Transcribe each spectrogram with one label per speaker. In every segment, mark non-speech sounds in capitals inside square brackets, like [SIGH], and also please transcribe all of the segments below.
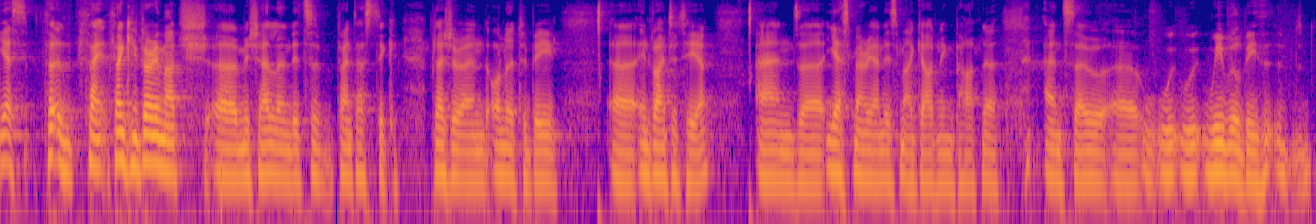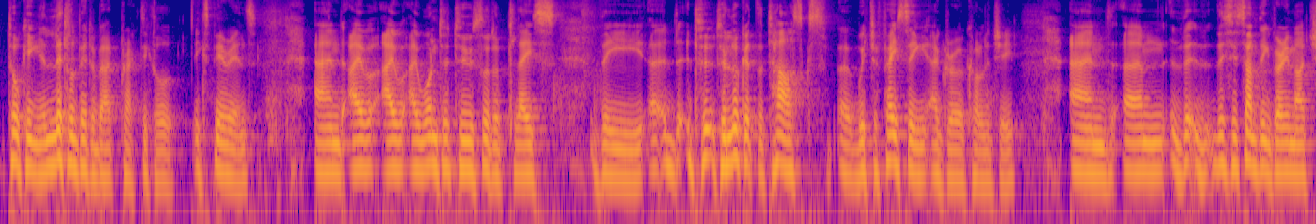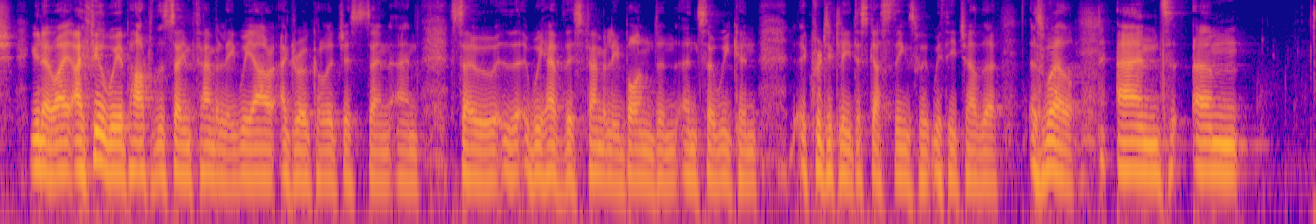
Speaker 1: Yes, th th thank you very much, uh, Michelle, and it's a fantastic pleasure and honor to be uh, invited here. And uh, yes, Marianne is my gardening partner, and so uh, we, will be talking a little bit about practical experience. And I, I, I wanted to sort of place the, uh, to, to look at the tasks uh, which are facing agroecology and um, th this is something very much, you know, I, I, feel we're part of the same family. We are agroecologists, and, and so we have this family bond, and, and so we can critically discuss things with, with each other as well. And um,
